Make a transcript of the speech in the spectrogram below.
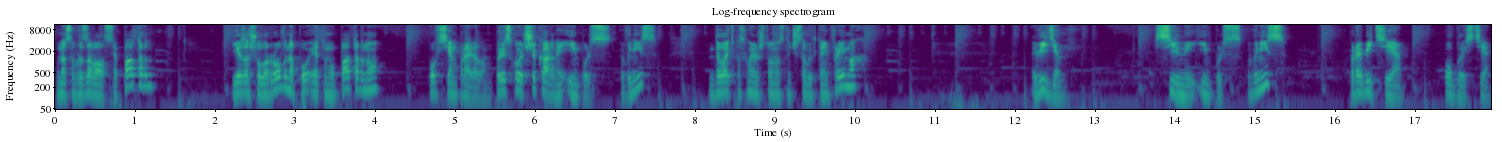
У нас образовался паттерн, я зашел ровно по этому паттерну, по всем правилам. Происходит шикарный импульс вниз. Давайте посмотрим, что у нас на часовых таймфреймах. Видим сильный импульс вниз, пробитие области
